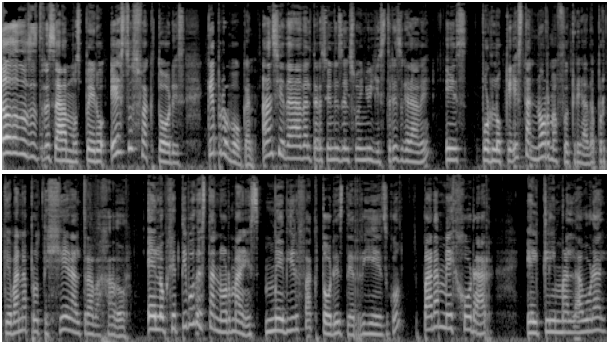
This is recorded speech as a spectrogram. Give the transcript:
Todos nos estresamos, pero estos factores que provocan ansiedad, alteraciones del sueño y estrés grave es por lo que esta norma fue creada, porque van a proteger al trabajador. El objetivo de esta norma es medir factores de riesgo para mejorar el clima laboral.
